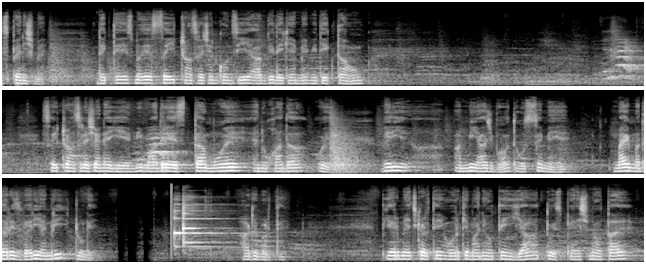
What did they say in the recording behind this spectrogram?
स्पेनिश में। देखते हैं, इसमें सही ट्रांसलेशन कौन सी है, आप भी देखें, मैं भी देखता हूँ। सही ट्रांसलेशन है ये। मी मादरे एस्ता मुए एनुखादा हुए मेरी अम्मी आज बहुत गुस्से में है। My mother is very angry today आगे बढ़ते हैं। पेयर मैच करते हैं और के माने होते हैं या तो स्पेनिश में होता है।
